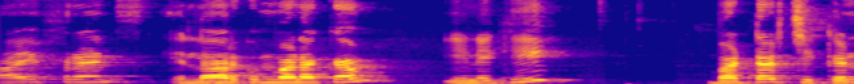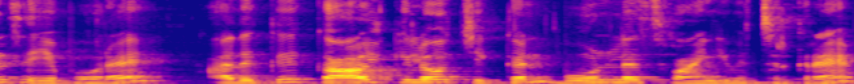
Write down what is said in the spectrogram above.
ஹாய் ஃப்ரெண்ட்ஸ் எல்லாருக்கும் வணக்கம். இன்றைக்கி பட்டர் சிக்கன் செய்ய போகிறேன் அதுக்கு கால் கிலோ சிக்கன் போன்லெஸ் வாங்கி வச்சுருக்கிறேன்.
